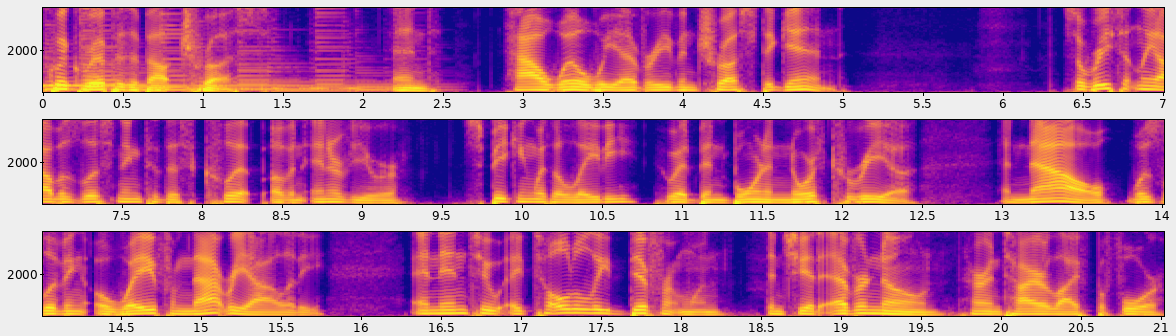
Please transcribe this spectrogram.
quick rip is about trust. And how will we ever even trust again? So recently I was listening to this clip of an interviewer speaking with a lady who had been born in North Korea and now was living away from that reality and into a totally different one than she had ever known her entire life before.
